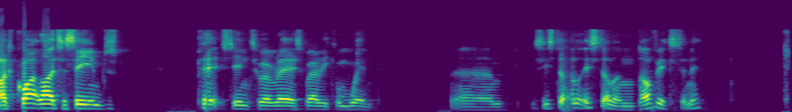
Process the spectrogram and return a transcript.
I'd, quite like to see him just pitched into a race where he can win. Um, he's still he's still a novice, isn't he?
